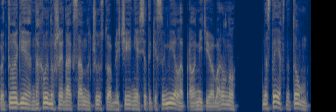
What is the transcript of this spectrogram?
В итоге, нахлынувшее на Оксану чувство облегчения все-таки сумело проломить ее оборону, настояв на том,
